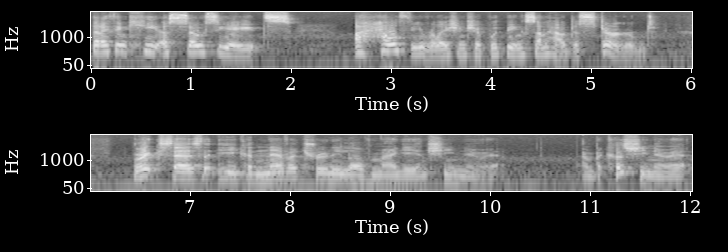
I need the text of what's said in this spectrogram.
that I think he associates a healthy relationship with being somehow disturbed. Brick says that he could never truly love Maggie, and she knew it. And because she knew it,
